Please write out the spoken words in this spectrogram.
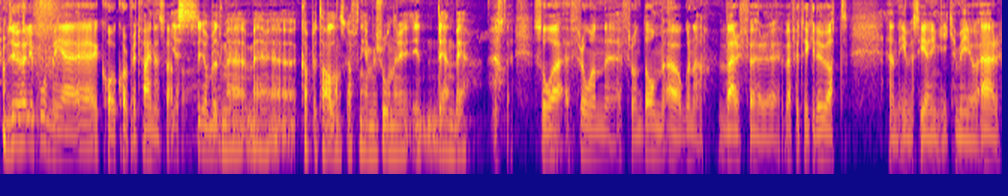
Men du höll ju på med eh, cor- corporate finance va? Yes, jobbet med, med kapitalanskaffning, emissioner i, i DNB. Just det. Så från, från de ögonen, varför, varför tycker du att en investering i Cameo är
